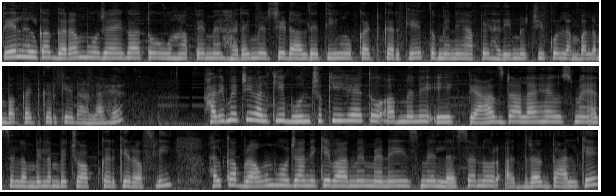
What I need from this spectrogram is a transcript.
तेल हल्का गर्म हो जाएगा तो वहाँ पे मैं हरी मिर्ची डाल देती हूँ कट करके। तो मैंने यहाँ पे हरी मिर्ची को लंबा लंबा कट करके डाला है। हरी मिर्ची हल्की भून चुकी है तो अब मैंने एक प्याज डाला है, उसमें ऐसे लंबे लंबे चॉप करके रफली, हल्का ब्राउन हो जाने के बाद में मैंने इसमें लहसुन और अदरक डाल के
